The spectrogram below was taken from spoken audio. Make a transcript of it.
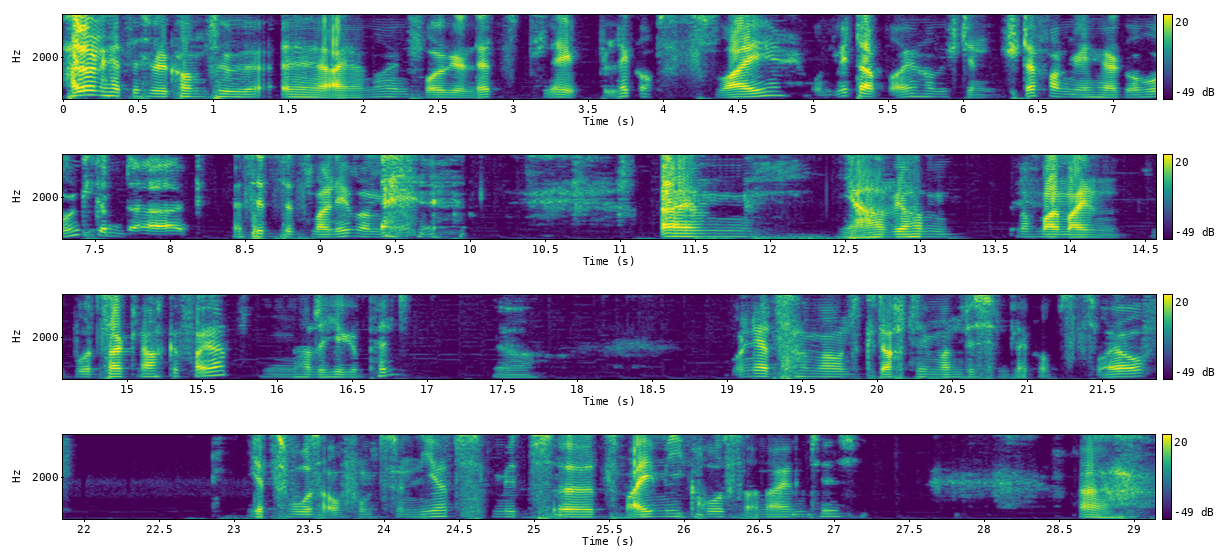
Hallo und herzlich willkommen zu äh, einer neuen Folge Let's Play Black Ops 2 und mit dabei habe ich den Stefan mir hergeholt. Guten Tag. Er sitzt jetzt mal neben mir. ähm, ja, wir haben nochmal meinen Geburtstag nachgefeiert, hatte hier gepennt Ja. und jetzt haben wir uns gedacht, nehmen wir ein bisschen Black Ops 2 auf. Jetzt wo es auch funktioniert mit äh, zwei Mikros an einem Tisch. Ah.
